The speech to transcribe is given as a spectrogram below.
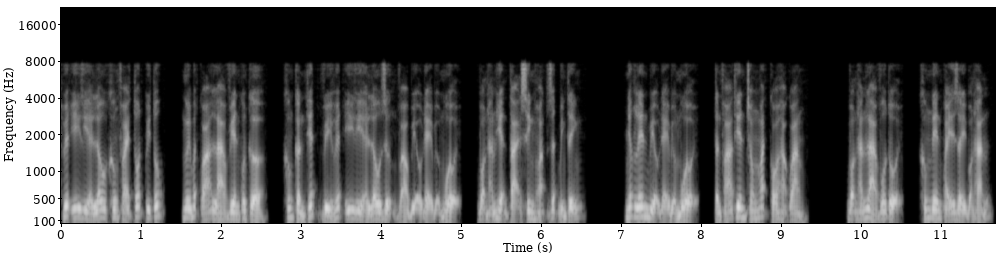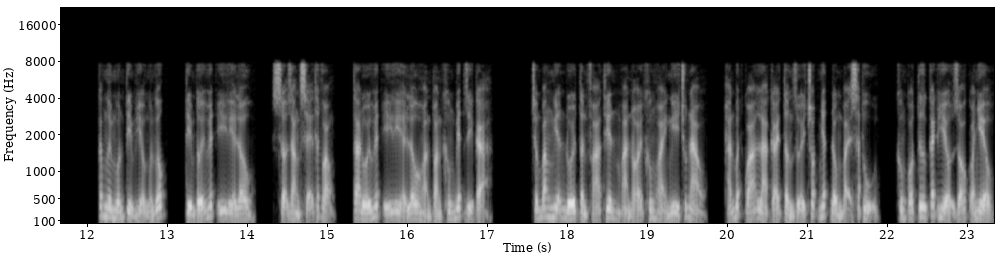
Huyết y lìa lâu không phải tốt quy túc, ngươi bất quá là viên quân cờ, không cần thiết vì huyết y lìa lâu dựng vào biểu đệ biểu muội, bọn hắn hiện tại sinh hoạt rất bình tĩnh nhắc lên biểu đệ biểu muội, tần phá thiên trong mắt có hào quang. Bọn hắn là vô tội, không nên quấy dày bọn hắn. Các ngươi muốn tìm hiểu nguồn gốc, tìm tới huyết y lìa lâu, sợ rằng sẽ thất vọng, ta đối huyết y lìa lâu hoàn toàn không biết gì cả. Trầm băng nghiễn đối tần phá thiên mà nói không hoài nghi chút nào, hắn bất quá là cái tầng dưới chót nhất đồng bài sát thủ, không có tư cách hiểu rõ quá nhiều.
